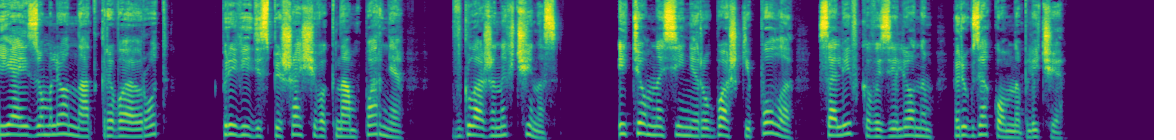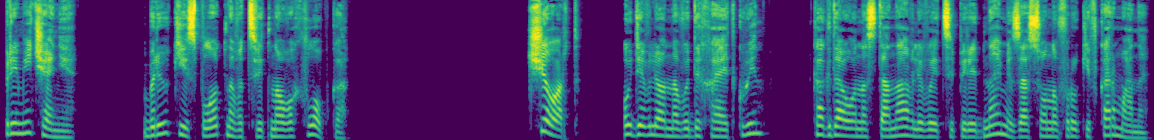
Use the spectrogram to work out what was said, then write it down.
Я изумленно открываю рот при виде спешащего к нам парня в глаженных чинос и темно-синей рубашки пола с оливково-зеленым рюкзаком на плече. Примечание. Брюки из плотного цветного хлопка. «Чёрт!» — удивленно выдыхает Квин, когда он останавливается перед нами, засунув руки в карманы.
